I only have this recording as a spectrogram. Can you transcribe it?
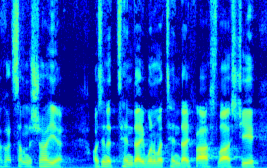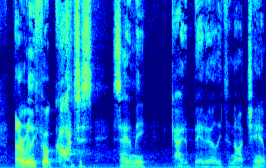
I've got something to show you. I was in a 10 day, one of my 10 day fasts last year, and I really felt God just say to me, go to bed early tonight, champ.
